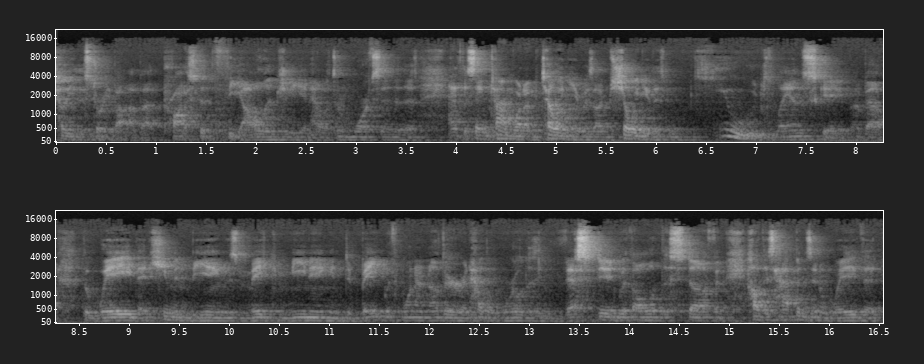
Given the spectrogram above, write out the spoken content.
Tell you the story about, about Protestant theology and how it sort of morphs into this. And at the same time, what I'm telling you is I'm showing you this huge landscape about the way that human beings make meaning and debate with one another and how the world is invested with all of this stuff and how this happens in a way that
